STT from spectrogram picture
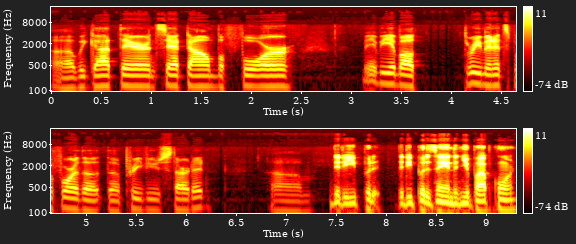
Uh, we got there and sat down before, maybe about three minutes before the, the preview started. Um, Did he put it, did he put his hand in your popcorn?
